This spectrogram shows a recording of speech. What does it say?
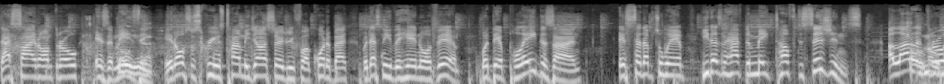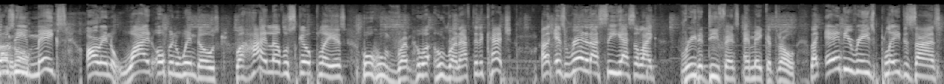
That sidearm throw is oh, amazing. It also screams Tommy John surgery for a quarterback, but that's neither here nor there. But their play design is set up to where he doesn't have to make tough decisions. A lot of Oh, the no, throws he makes are in wide open windows for high level skill players who who run who, who run after the catch. Like it's rare that I see he has to like read a defense and make a throw. Like Andy Reid's play designs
